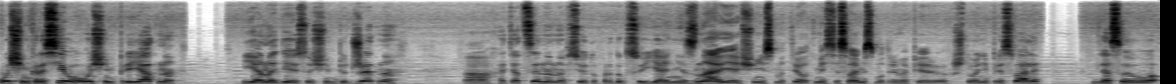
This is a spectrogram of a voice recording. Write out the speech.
Очень красиво, очень приятно. Я надеюсь, очень бюджетно. А, хотя цены на всю эту продукцию я не знаю, я еще не смотрел. Вот вместе с вами смотрим, во-первых, что они прислали для своего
